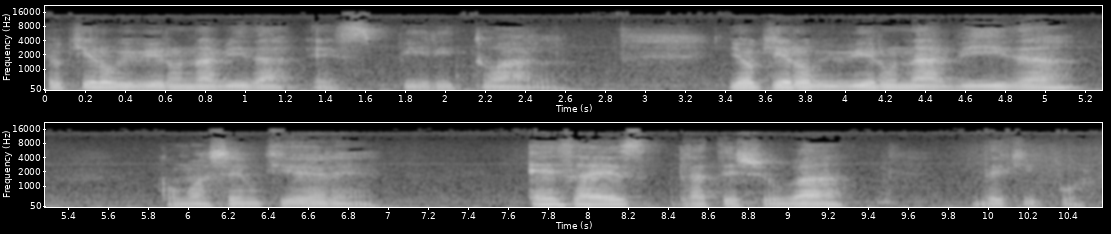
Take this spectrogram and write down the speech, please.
yo quiero vivir una vida espiritual. Yo quiero vivir una vida como Hashem quiere. Esa es la Teshuvah de Kippur.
